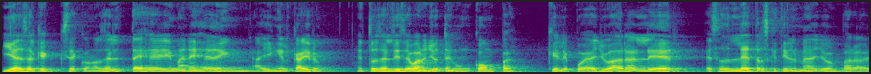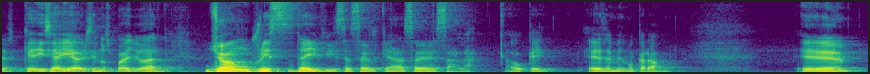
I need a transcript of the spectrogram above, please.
Y él es el que se conoce el teje y maneje ahí en el Cairo. Entonces él dice, bueno, yo tengo un compa que le puede ayudar a leer esas letras que tiene el medallón para ver qué dice ahí, a ver si nos puede ayudar. John Rhys Davis es el que hace Sala. Ah, ok, es el mismo carajo. Eh,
